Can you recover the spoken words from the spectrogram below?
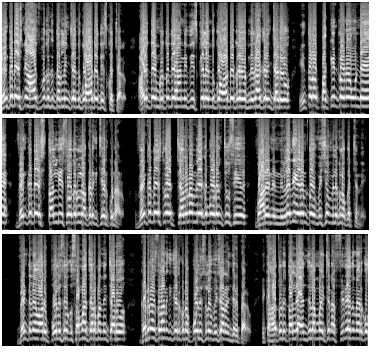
వెంకటేష్ని ఆసుపత్రికి తరలించేందుకు ఆటో తీసుకొచ్చారు. అయితే మృతదేహాన్ని తీసుకెళ్ళేందుకు ఆటో డ్రైవర్ నిరాకరించాడు. ఇంతలో పక్కింట్లోనే ఉండే వెంకటేష్ తల్లి సోదరులు అక్కడికి చేరుకున్నారు. వెంకటేష్లో చలనం లేకపోవడం చూసి వారిని నిలదీయడంతో విషయం వెలుగులోకి వచ్చింది. వెంటనే వారు పోలీసులకు సమాచారం అందించారు. ఘటనా స్థలానికి చేరుకున్న పోలీసులు విచారణ జరిపారు. ఇక హతుడి తల్లి అంజలమ్మ ఇచ్చిన ఫిర్యాదు మేరకు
